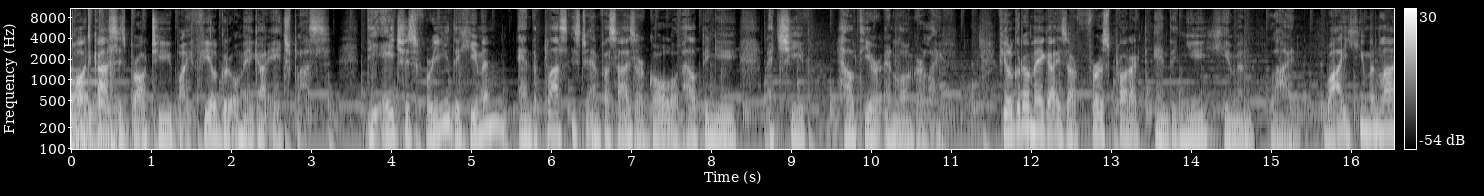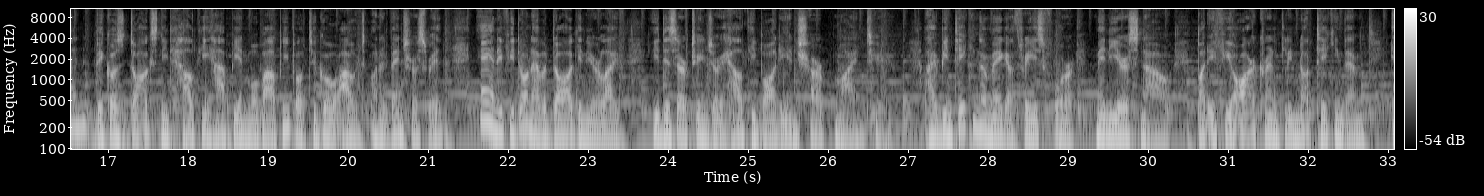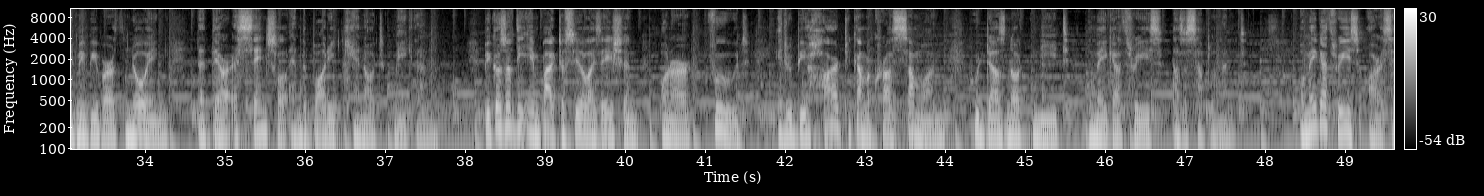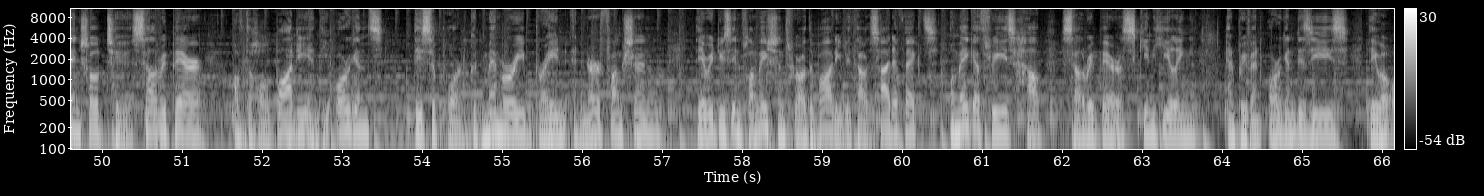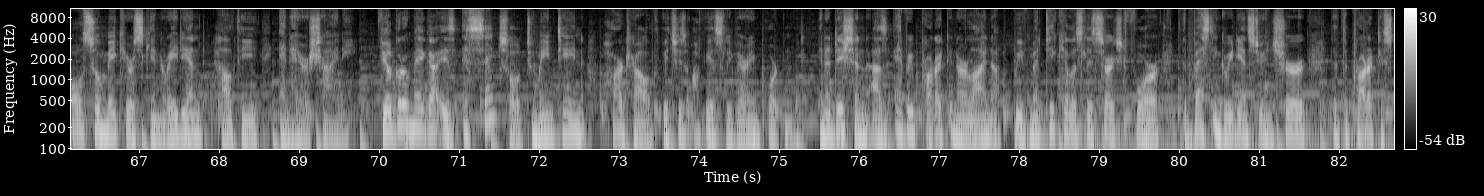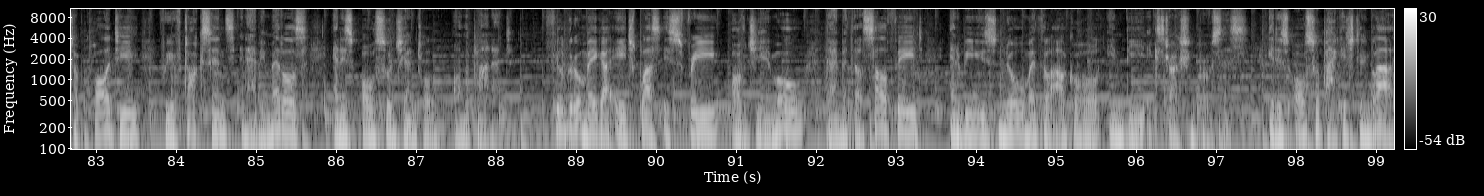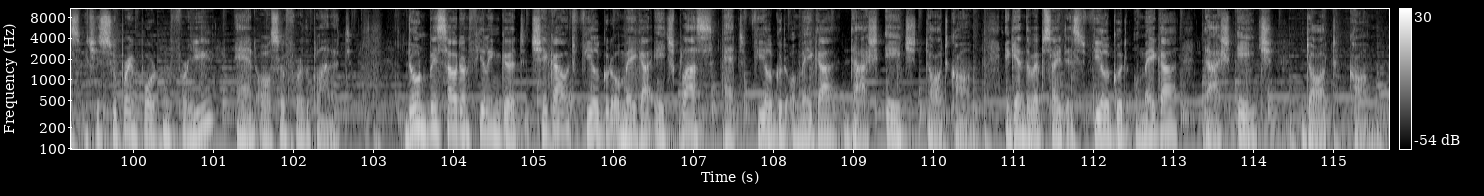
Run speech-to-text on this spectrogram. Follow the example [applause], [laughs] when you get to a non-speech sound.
podcast is brought to you by Feel Good Omega H. Plus. The H is for you, the human, and the plus is to emphasize our goal of helping you achieve healthier and longer life. Feel Good Omega is our first product in the new human line. Why human line? Because dogs need healthy, happy, and mobile people to go out on adventures with. And if you don't have a dog in your life, you deserve to enjoy a healthy body and sharp mind too. I've been taking omega 3s for many years now, but if you are currently not taking them, it may be worth knowing that they are essential and the body cannot make them. Because of the impact of civilization on our food, it would be hard to come across someone who does not need omega 3s as a supplement. Omega 3s are essential to cell repair of the whole body and the organs they support good memory, brain, and nerve function. They reduce inflammation throughout the body without side effects. Omega 3s help cell repair, skin healing, and prevent organ disease. They will also make your skin radiant, healthy, and hair shiny. Feel Good Omega is essential to maintain heart health, which is obviously very important. In addition, as every product in our lineup, we've meticulously searched for the best ingredients to ensure that the product is top quality, free of toxins and heavy metals, and is also gentle on the planet. Feelgood Omega H Plus is free of GMO, dimethyl sulfate, and we use no methyl alcohol in the extraction process. It is also packaged in glass, which is super important for you and also for the planet. Don't miss out on feeling good. Check out Feel Good Omega H Plus at feelgoodomega-h.com. Again, the website is feelgoodomega-h.com.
